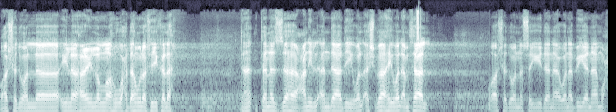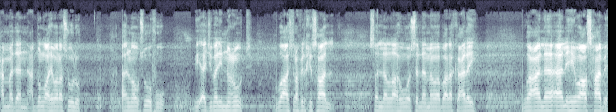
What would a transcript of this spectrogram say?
وأشهد أن لا إله إلا الله وحده لا شريك له. تنزه عن الأنداد والأشباه والأمثال. وأشهد أن سيدنا ونبينا محمدا عبد الله ورسوله الموصوف بأجمل النعوت وأشرف الخصال. صلى الله وسلم وبارك عليه وعلى آله وأصحابه.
